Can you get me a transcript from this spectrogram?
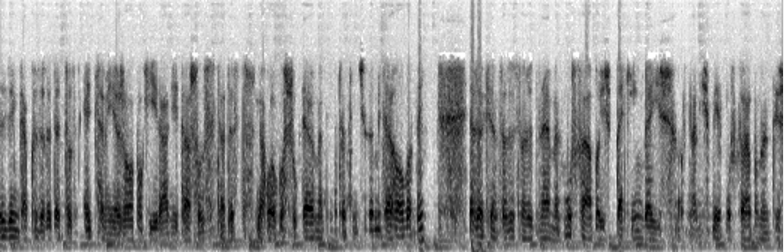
egyre inkább közeledett az egyszemélyes zsarnoki irányításhoz. Tehát ezt ne hallgassuk el, mert tehát nincs mit elhallgatni. 1955-ben elment Moszkvába is, Pekingbe is, aztán ismét Moszkvába ment, és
